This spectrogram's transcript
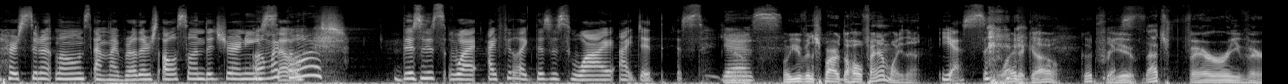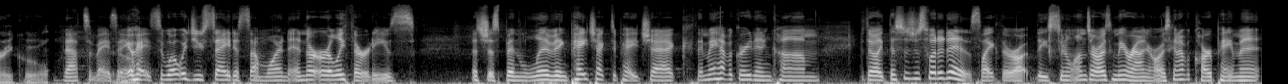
her student loans, and my brother's also on the journey. oh my so gosh. This is why I feel like this is why I did this. Yes. Well, you've inspired the whole family then. Yes. Way to go. Good for you. That's very, very cool. That's amazing. Okay, so what would you say to someone in their early 30s that's just been living paycheck to paycheck? They may have a great income, but they're like, this is just what it is. Like, there are, these student loans are always going to be around. You're always going to have a car payment.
